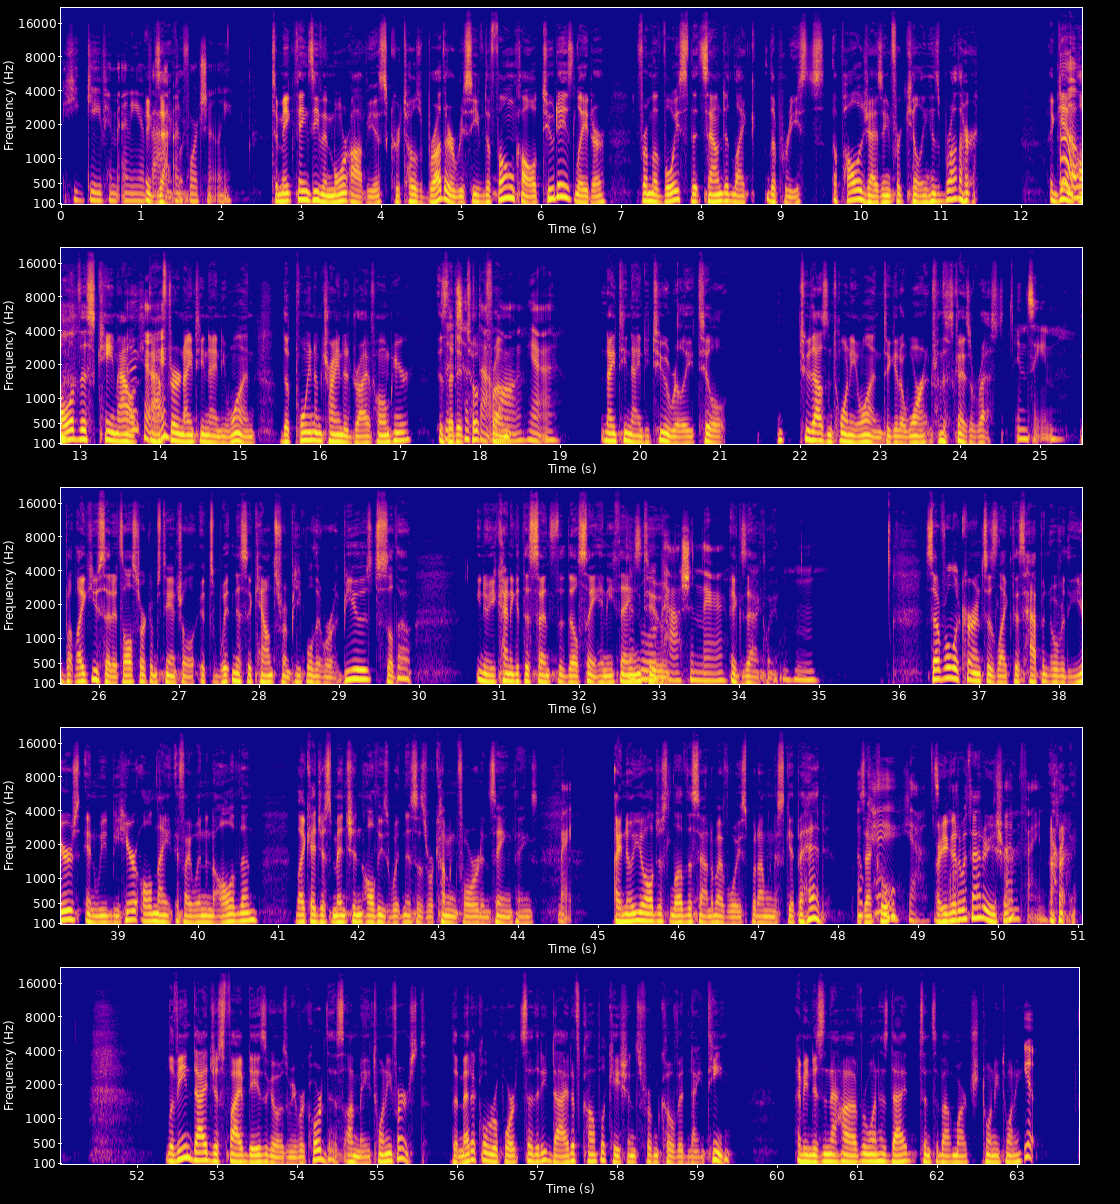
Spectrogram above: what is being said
he gave him any of Exactly. that, unfortunately. to make things even more obvious, Croteau's brother received a phone call two days later from a voice that sounded like the priest's apologizing for killing his brother. Again, Oh, all of this came out okay. after 1991. The point I'm trying to drive home here is that, it took, that from long. Yeah. 1992 really till 2021 to get a warrant for this guy's arrest. Insane. But like you said, it's all circumstantial. It's witness accounts from people that were abused, so the you know you kind of get the sense that they'll say anything There's a to passion there. exactly. Mm-hmm. Several occurrences like this happened over the years, and we'd be here all night if I went into all of them. Like I just mentioned, all these witnesses were coming forward and saying things. Right. I know you all just love the sound of my voice, but I'm going to skip ahead. Is that cool? Yeah, Are you good with that? Are you sure? I'm fine. All right. Lavigne died just five days ago as we record this on May 21st. The medical report said that he died of complications from COVID 19. I mean, isn't that how everyone has died since about March 2020? Yep.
